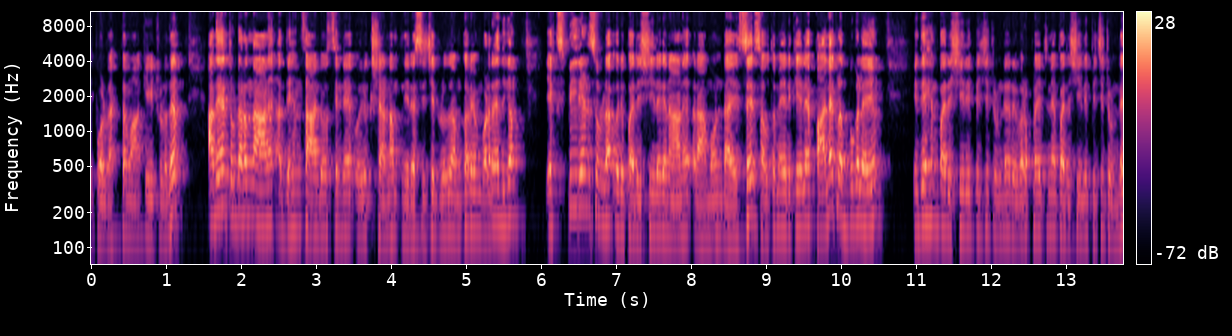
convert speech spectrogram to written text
ഇപ്പോൾ വ്യക്തമാക്കിയിട്ടുള്ളത്. അതേ തുടർന്നാണ് അദ്ദേഹം സാന്റോസിന്റെ ഒരു ക്ഷണം നിരസിച്ചിട്ടുള്ളത്. നമുക്കറിയാം വളരെയധികം എക്സ്പീരിയൻസ് ഉള്ള ഒരു പരിശീലകനാണ് റാമോൺ ഡയസ്. സൗത്ത് അമേരിക്കയിലെ പല ക്ലബ്ബുകളെയും ഇദ്ദേഹം പരിശീലിപ്പിച്ചിട്ടുണ്ട് റിവർ പ്ലേറ്റിനെ പരിശീലിപ്പിച്ചിട്ടുണ്ട്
